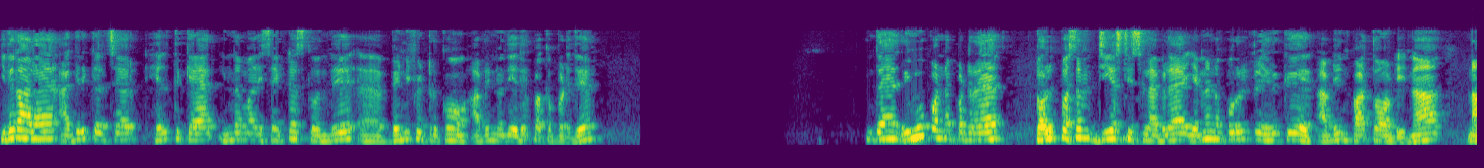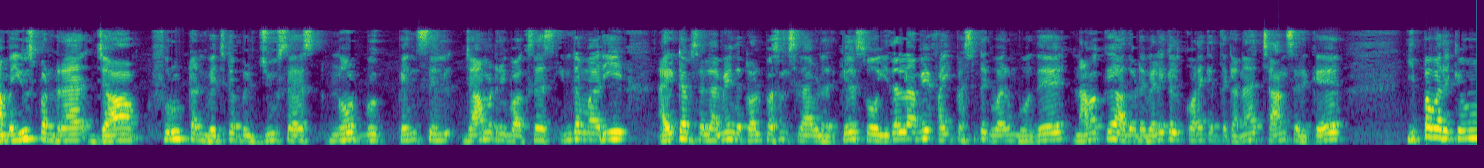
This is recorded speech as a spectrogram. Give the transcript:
இதனால அக்ரிகல்ச்சர் ஹெல்த் கேர் இந்த மாதிரி செக்டர்ஸ்க்கு வந்து பெனிஃபிட் இருக்கும் அப்படின்னு வந்து எதிர்பார்க்கப்படுது. இந்த ரிமூவ் பண்ணப்படுற டுவெல் பர்சன்ட் ஜிஎஸ்டி ஸ்லாப்ல என்னென்ன பொருட்கள் இருக்கு அப்படின்னு பார்த்தோம் அப்படின்னா நம்ம யூஸ் பண்ற jam fruit and vegetable juices notebook pencil geometry boxes இந்த மாதிரி ஐட்டம்ஸ் எல்லாமே இந்த டுவெல் பர்சன்ட் ஸ்லாப்ல இருக்கு. ஸோ இதெல்லாமே ஃபைவ் பர்சன்ட்டுக்கு வரும்போது நமக்கு அதோட விலைகள் குறைக்கிறதுக்கான சான்ஸ் இருக்கு. இப்ப வரைக்கும்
